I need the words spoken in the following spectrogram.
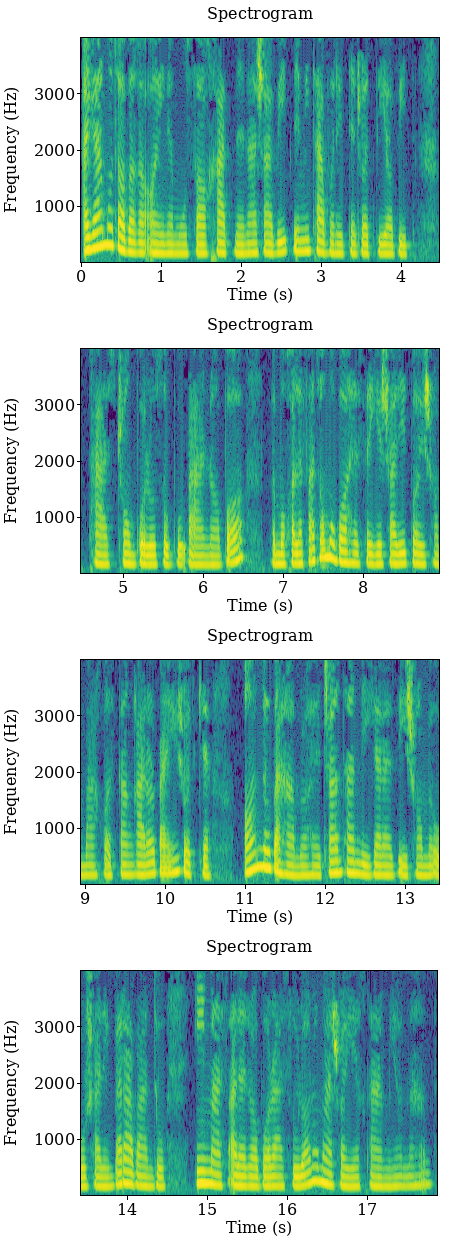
اگر مطابق آین موسی ختنه نشوید نمی توانید نجات بیابید. پس چون پولس و برنابا به مخالفت و مباحثه شدید با ایشان برخواستن قرار بر این شد که آن دو به همراه چند تن دیگر از ایشان به اورشلیم بروند و این مسئله را با رسولان و مشایخ در میان نهند.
